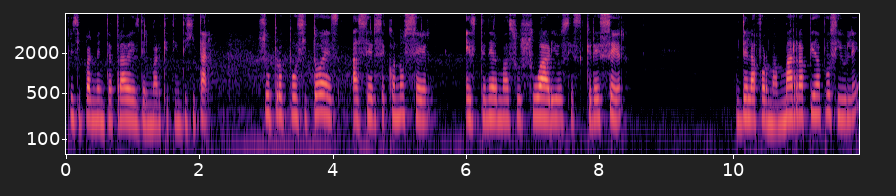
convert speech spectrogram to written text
principalmente a través del marketing digital. Su propósito es hacerse conocer, es tener más usuarios, es crecer de la forma más rápida posible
